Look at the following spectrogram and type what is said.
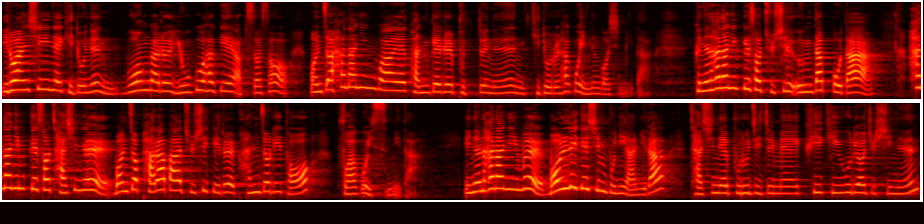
이러한 시인의 기도는 무언가를 요구하기에 앞서서 먼저 하나님과의 관계를 붙드는 기도를 하고 있는 것입니다. 그는 하나님께서 주실 응답보다 하나님께서 자신을 먼저 바라봐 주시기를 간절히 더 구하고 있습니다. 이는 하나님을 멀리 계신 분이 아니라 자신의 부르짖음에 귀 기울여 주시는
